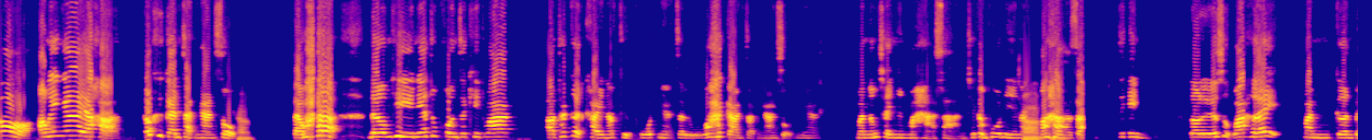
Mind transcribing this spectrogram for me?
ก็เอาง่ายๆอะค่ะ ก็คือการจัดงานศพครับแต่ว่าเดิมทีเนี่ยทุกคนจะคิดว่าเอ่อถ้าเกิดใครนับถือพุทธเนี่ยจะรู้ว่าการจัดงานศพเนี่ย มันต้องใช้เงินมหาศาลใช้คำพูดนี้คนะรับมหาศาลจริง เราเลยรู้สึกว่าเฮ้ยมันเกินไป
